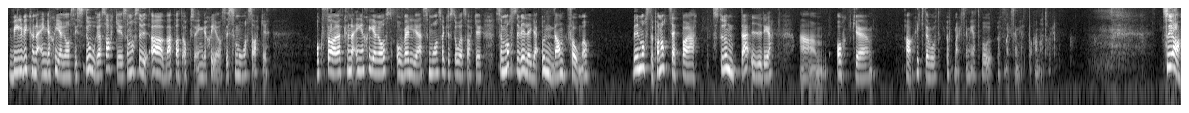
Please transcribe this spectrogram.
Vill vi kunna engagera oss i stora saker så måste vi öva på att också engagera oss i små saker. Och för att kunna engagera oss och välja små saker och stora saker så måste vi lägga undan FOMO. Vi måste på något sätt bara strunta i det um, och uh, ja, rikta vår uppmärksamhet, vår uppmärksamhet på annat håll. Så ja,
